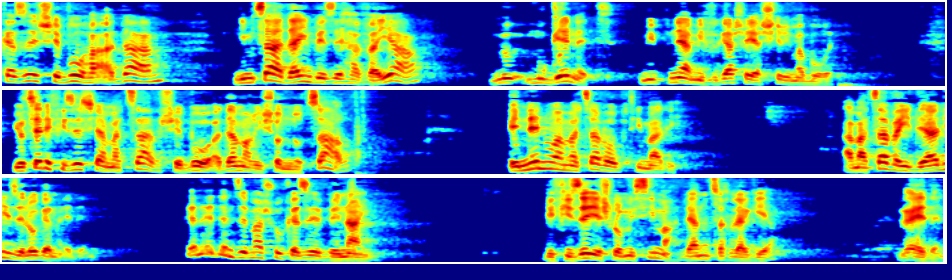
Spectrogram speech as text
כזה שבו האדם נמצא עדיין באיזה הוויה מוגנת מפני המפגש הישיר עם הבורא. יוצא לפי זה שהמצב שבו אדם הראשון נוצר איננו המצב האופטימלי. המצב האידיאלי זה לא גן עדן. גן עדן זה משהו כזה ביניים. לפי זה יש לו משימה, לאן הוא צריך להגיע? לעדן.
